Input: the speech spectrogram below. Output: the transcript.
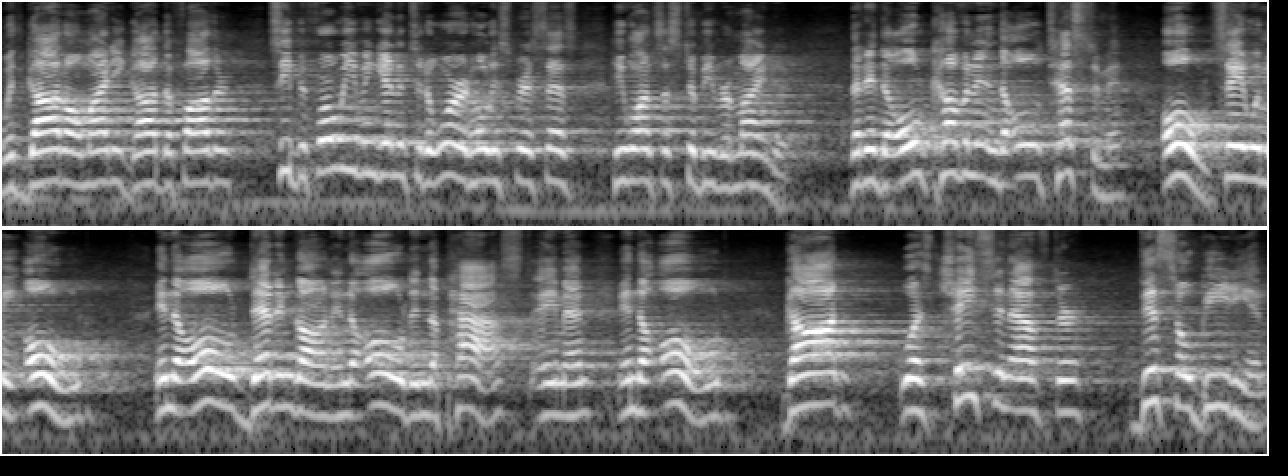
with God Almighty, God the Father? See, before we even get into the Word, Holy Spirit says He wants us to be reminded that in the Old Covenant, in the Old Testament, old, say it with me, old, in the old, dead and gone, in the old, in the past, amen, in the old, God was chasing after disobedient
